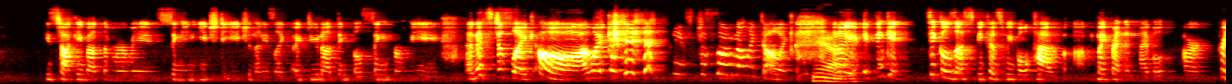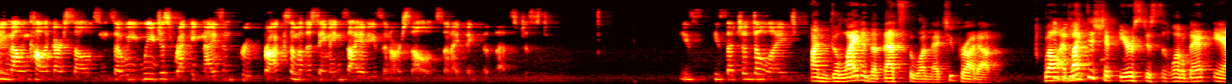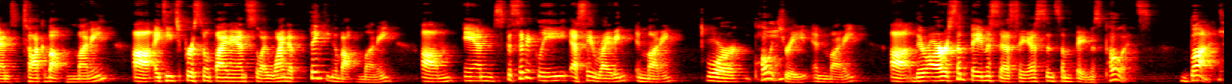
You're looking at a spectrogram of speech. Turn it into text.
he's talking about the mermaids singing each to each, and then he's like, I do not think they'll sing for me. And it's just like, oh, like he's just so melancholic. Yeah. And I, I think it tickles us because we both have, um, my friend and I both are pretty melancholic ourselves. And so we, we just recognize and proof rock some of the same anxieties in ourselves. And I think that that's just He's he's such a delight. I'm delighted that that's the one that you brought up. Well, I'd like to shift gears just a little bit and talk about money. Uh, I teach personal finance, so I wind up thinking about money, um, and specifically essay writing and money, or poetry and money. Uh, there are some famous essayists and some famous poets, but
